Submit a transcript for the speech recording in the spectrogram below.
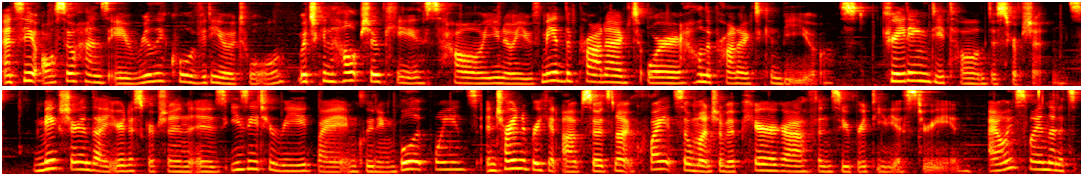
Etsy also has a really cool video tool, which can help showcase how you know you've made the product or how the product can be used. Creating detailed descriptions. Make sure that your description is easy to read by including bullet points and trying to break it up so it's not quite so much of a paragraph and super tedious to read. I always find that it's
